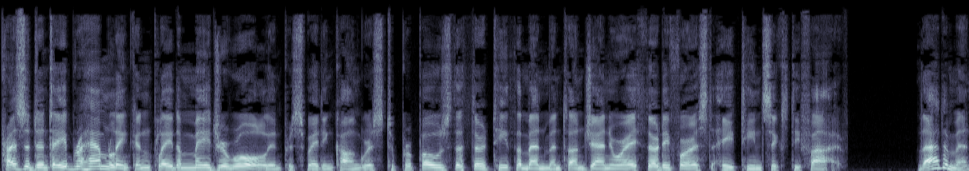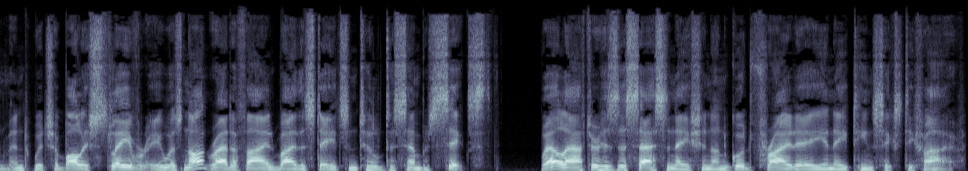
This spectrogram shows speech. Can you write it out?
President Abraham Lincoln played a major role in persuading Congress to propose the 13th Amendment on January 31, 1865. That amendment, which abolished slavery, was not ratified by the states until December 6th, well after his assassination on Good Friday in 1865.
